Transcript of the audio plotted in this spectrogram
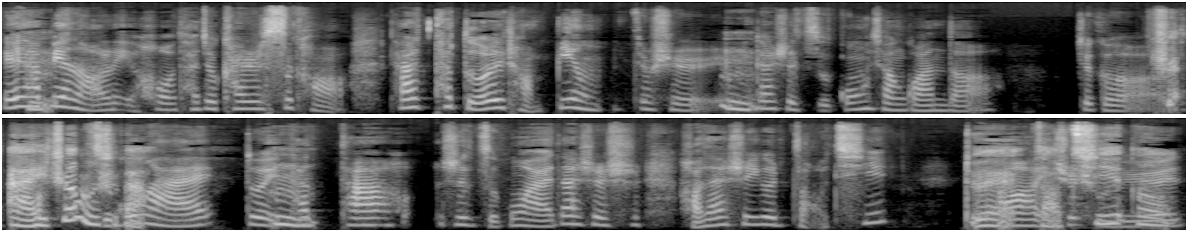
因为他嗯变老了以后，他就开始思考，他他得了一场病，就是应嗯该是子宫相关的这个是癌症子是吧？宫癌，对嗯他他是子宫癌，但是是好在是一个早期，对，啊，早也是属期嗯于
